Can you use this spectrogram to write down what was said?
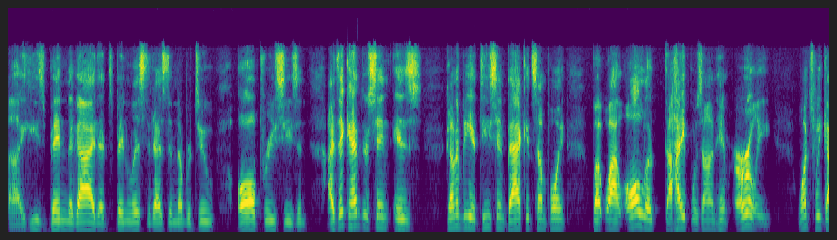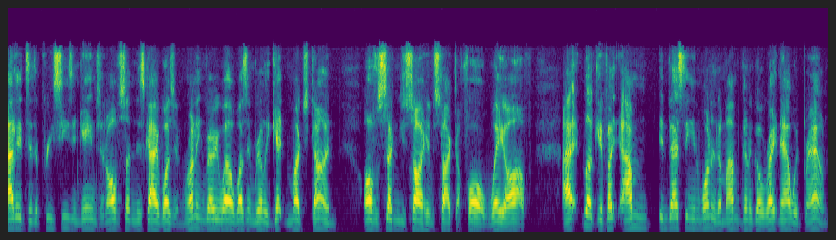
Uh, he's been the guy that's been listed as the number two all preseason. I think Henderson is going to be a decent back at some point. But while all the, the hype was on him early, once we got into the preseason games and all of a sudden this guy wasn't running very well, wasn't really getting much done, all of a sudden you saw him start to fall way off. I look, if I, I'm investing in one of them, I'm going to go right now with Brown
